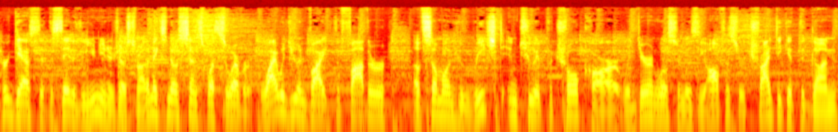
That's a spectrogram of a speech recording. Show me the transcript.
her guest at the State of the Union address tomorrow. That makes no sense whatsoever. Why would you invite the father of someone who reached into a patrol car when Darren Wilson was the officer, tried to get the gun,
